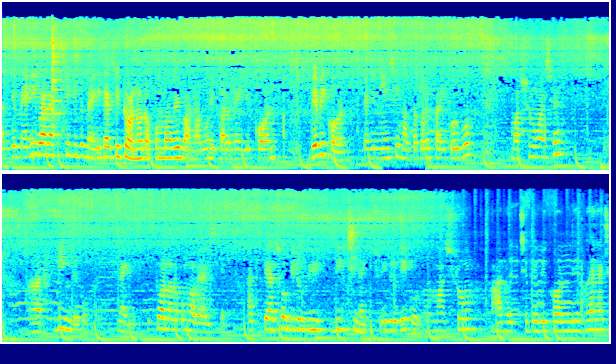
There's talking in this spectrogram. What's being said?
আজকে ম্যাগি বানাচ্ছি কিন্তু ম্যাগিটা আজকে একটু অন্যরকমভাবেই বানাবো এই কারণে এই যে কর্ন বেবি কর্ন এটাকে নিয়েছি হালকা করে ফ্রাই করব। মাশরুম আছে আর ডিম দেবো। ম্যাগি একটু অন্যরকম হবে আজকে। আজকে আর সবজি টবজি দিচ্ছি না কিছু, এগুলো দিয়েই করব। মাশরুম আর হচ্ছে বেবি কর্ন দিয়ে হয়ে গেছে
